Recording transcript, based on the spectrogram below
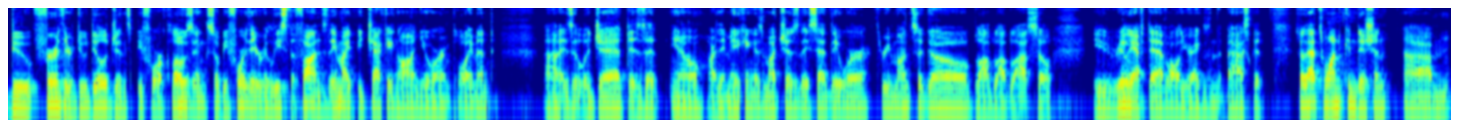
do further due diligence before closing. So before they release the funds, they might be checking on your employment. Uh, is it legit? Is it you know are they making as much as they said they were three months ago? Blah blah blah. So you really have to have all your eggs in the basket. So that's one condition. Um,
